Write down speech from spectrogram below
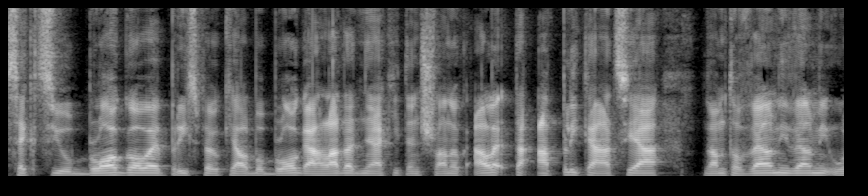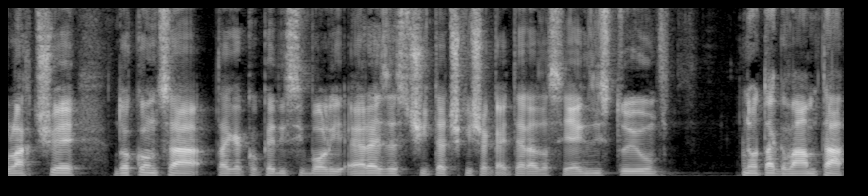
sekciu blogové príspevky alebo blog a hľadať nejaký ten článok, ale tá aplikácia vám to veľmi, veľmi uľahčuje. Dokonca, tak ako kedysi boli RSS čítačky, však aj teraz asi existujú, no tak vám tá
